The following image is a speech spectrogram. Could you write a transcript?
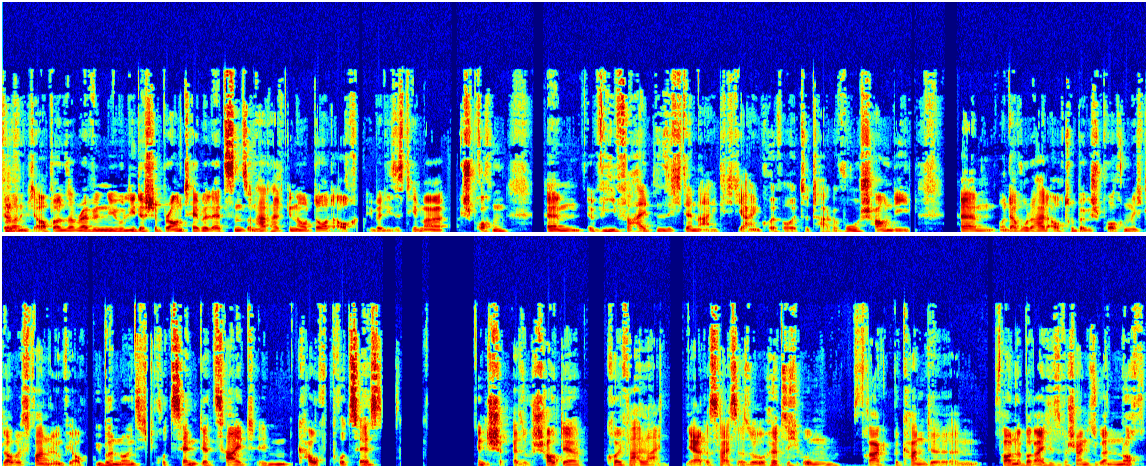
Der war nämlich auch bei unserem Revenue Leadership Roundtable letztens und hat halt genau dort auch über dieses Thema gesprochen. Ähm, wie verhalten sich denn eigentlich die Einkäufer heutzutage? Wo schauen die? Ähm, und da wurde halt auch drüber gesprochen. Ich glaube, es waren irgendwie auch über 90 Prozent der Zeit im Kaufprozess. Also schaut der Käufer allein. Ja, das heißt also, hört sich um, fragt Bekannte. Im Founder-Bereich ist es wahrscheinlich sogar noch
